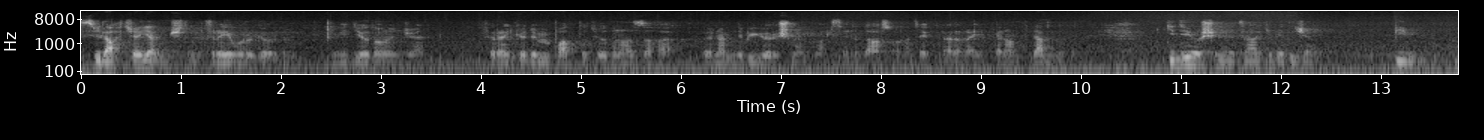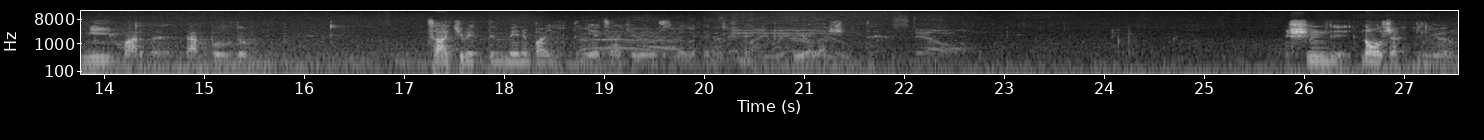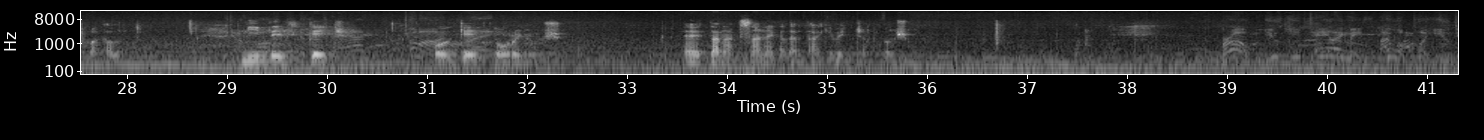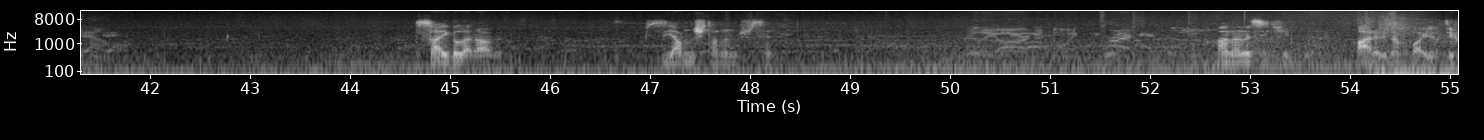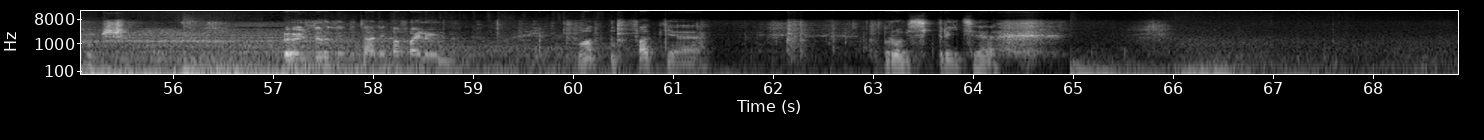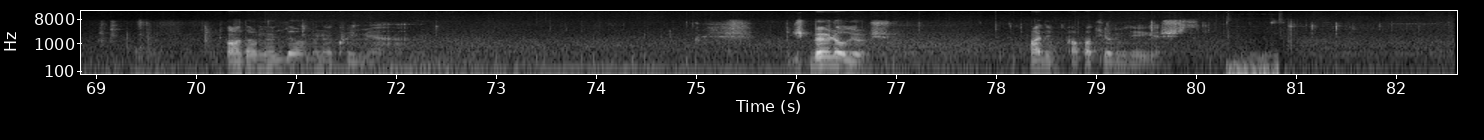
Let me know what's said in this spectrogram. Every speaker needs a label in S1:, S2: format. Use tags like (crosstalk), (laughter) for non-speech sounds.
S1: Silahçıya gelmiştim. Trevor'ı gördüm. Videodan önce. Frank ödümü patlatıyordun az daha. Önemli bir görüşmem var seni. Daha sonra tekrar arayın falan filan dedi. Gidiyor şimdi takip edeceğim. Bir meme vardı. Ben buldum. Takip ettim beni bayılttı niye takip ediyorsun dedi falan filan diyorlar şimdi. Şimdi ne olacak bilmiyorum bakalım. Meme değil, geyik. O geyik doğruymuş. Evet lan hapishaneye kadar takip edeceğim konuşma.
S2: Bro, you keep tailing me. I will put you down.
S1: Saygılar abi. Biz yanlış tanımış seni. Ananı sikeyim ya. Harbiden bayıltıyormuş. (laughs) Öldürdü bir tane kafayla öldürdü. What the fuck ya? Bro bir siktir git ya. Adam öldü amına koyayım ya. İşte böyle oluyormuş. Hadi kapatıyorum videoyu görüşürüz.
